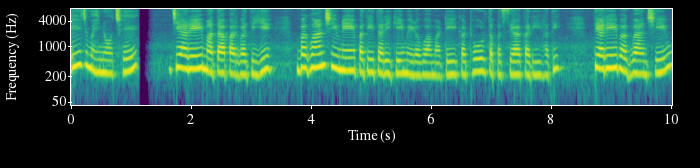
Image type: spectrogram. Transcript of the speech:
એ જ મહિનો છે જ્યારે માતા પાર્વતીએ ભગવાન શિવને પતિ તરીકે મેળવવા માટે કઠોર તપસ્યા કરી હતી. ત્યારે ભગવાન શિવ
